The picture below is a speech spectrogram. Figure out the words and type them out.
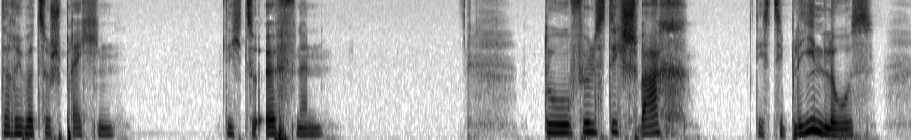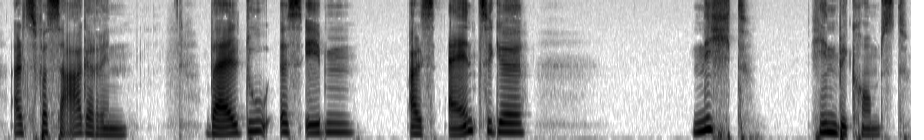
darüber zu sprechen, dich zu öffnen. Du fühlst dich schwach, disziplinlos, als Versagerin weil du es eben als einzige nicht hinbekommst.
